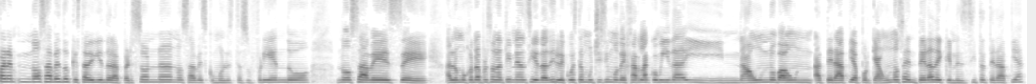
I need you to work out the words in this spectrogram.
Para, no sabes lo que está viviendo la persona, no sabes cómo lo está sufriendo, no sabes, eh, a lo mejor la persona tiene ansiedad y le cuesta muchísimo dejar la comida y aún no va a, un- a terapia porque aún no se entera de que necesita terapia.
